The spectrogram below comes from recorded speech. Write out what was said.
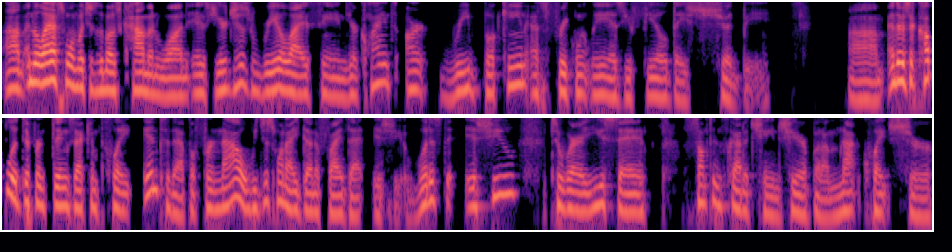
Um, and the last one, which is the most common one, is you're just realizing your clients aren't rebooking as frequently as you feel they should be. Um, and there's a couple of different things that can play into that, but for now, we just want to identify that issue. What is the issue to where you say something's got to change here, but I'm not quite sure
